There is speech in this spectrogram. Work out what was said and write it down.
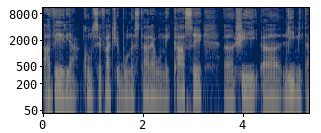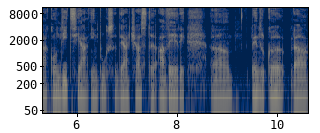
averia, cum se face bunăstarea unei case uh, și uh, limita, condiția impusă de această avere. Uh, pentru că uh,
